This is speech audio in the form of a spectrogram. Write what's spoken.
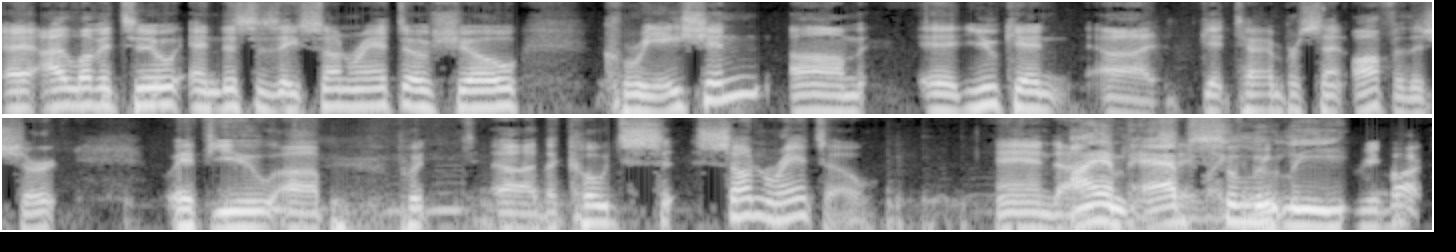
I I love it too, and this is a Son Ranto show creation. Um, it, you can uh, get ten percent off of this shirt if you uh, put uh, the code S- Sun Ranto. And uh, I am you can like, absolutely- three bucks.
